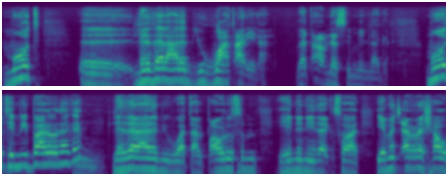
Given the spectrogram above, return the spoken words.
ሞት ለዘላለም ይዋጣል ይላል። በጣም ደስ የሚል ነገር። ሞት የሚባለው ነገር ለዘላለም ይዋጣል። ጳውሎስም ይህንን ይጠቅሰዋል። የመጨረሻው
